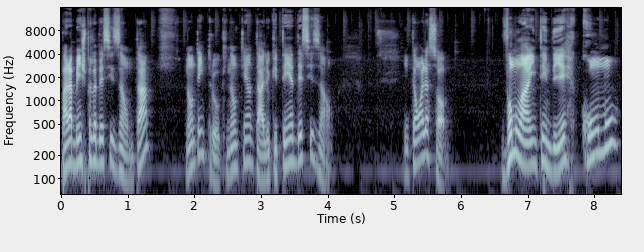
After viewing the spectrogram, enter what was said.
Parabéns pela decisão, tá? Não tem truque, não tem atalho. O que tem é decisão. Então, olha só. Vamos lá entender como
